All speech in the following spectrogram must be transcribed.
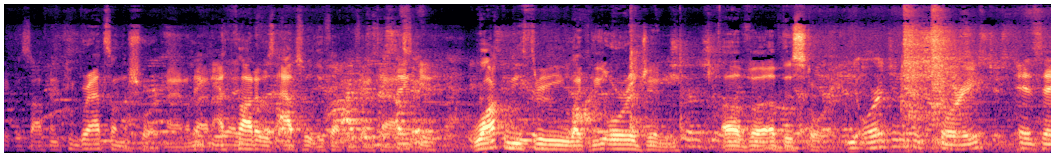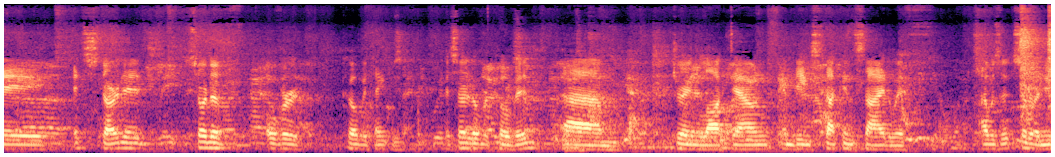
Kick this off, and congrats on the short, man. Thank I, you. I thought it was absolutely fucking fantastic. Thank you. Walk me through like the origin of uh, of this story. The origin of the story is a. It started sort of over COVID. Thank you. It started over COVID um, during lockdown and being stuck inside with I was a, sort of a new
